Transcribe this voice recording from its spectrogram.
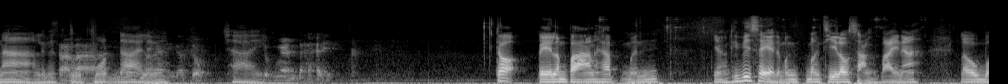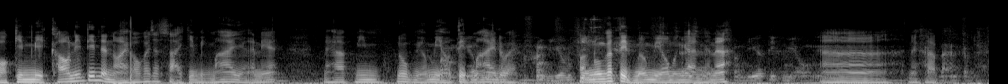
หน้าหรือศาตูดมดได้เลยต้นนะไม้ก็จบใช่จบงานได้ ก็เปรลำปางนะครับ เหมือน อย่างที่พิเศษอะบางบางทีเราสั่งไปนะ เราบอกกิมมิคเขานิดๆหน่อยๆเขาก็จะใส่กิมมิคมาให้อย่างอันเนี้ยนะครับมีรูปเหมียวเหมียวๆติดมาให้ด้วย ฝั่งนี้ก็มีฝั่งนู้นก็ติดเหมียวเหมียวๆเหมือนกันนะฝั่งนี้ก็ติดเหมียวเหมือนกันอ่านะครับด้านกับด้าน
